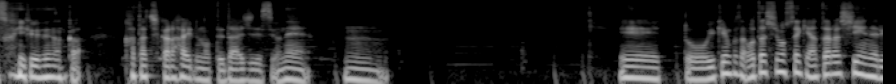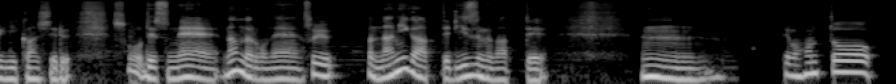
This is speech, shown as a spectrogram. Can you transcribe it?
そういうなんか形から入るのって大事ですよね。うん。えーっと、ゆきのこさん、私も最近新しいエネルギー感じてる。そうですね。なんだろうね。そういう、ま波があって、リズムがあって、うん。でも本当、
